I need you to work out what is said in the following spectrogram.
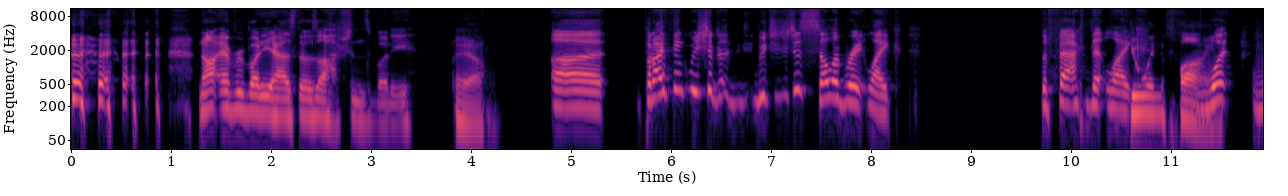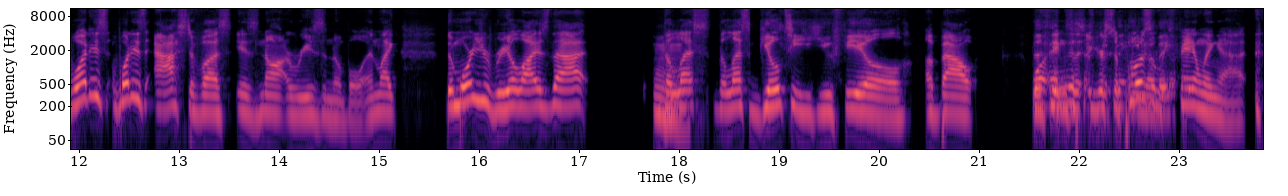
not everybody has those options, buddy. yeah Uh, but I think we should uh, we should just celebrate like the fact that like doing fine what what is what is asked of us is not reasonable, and like the more you realize that, the Mhm. less the less guilty you feel about the Well, things that you're the thing, you know, supposedly they- failing at.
